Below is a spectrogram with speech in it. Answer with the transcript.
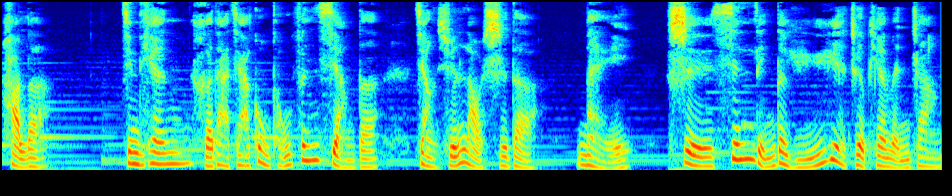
好了，今天和大家共同分享的蒋勋老师的《美是心灵的愉悦》这篇文章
